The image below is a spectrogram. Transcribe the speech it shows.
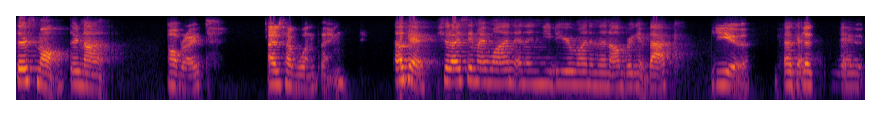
They're small. They're not. All right. I just have one thing. Okay. Should I say my one and then you do your one and then I'll bring it back? Yeah. Okay.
